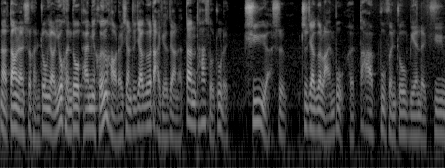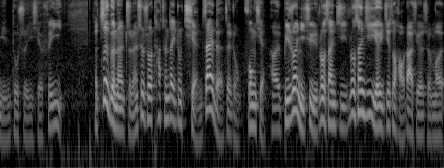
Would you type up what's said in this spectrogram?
那当然是很重要。有很多排名很好的，像芝加哥大学这样的，但他所住的区域啊是。芝加哥南部，呃，大部分周边的居民都是一些非裔，那这个呢，只能是说它存在一种潜在的这种风险啊。比如说你去洛杉矶，洛杉矶也有几所好大学，什么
